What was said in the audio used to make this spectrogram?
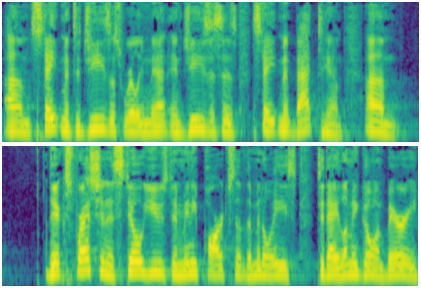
um, statement to Jesus really meant and Jesus' statement back to him. Um, the expression is still used in many parts of the Middle East today. Let me go and bury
